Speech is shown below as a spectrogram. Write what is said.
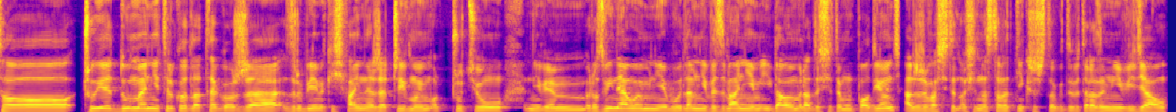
to czuję dumę nie tylko dlatego, że zrobiłem jakieś fajne rzeczy i w moim odczuciu, nie wiem, rozwinęły mnie, były dla mnie wyzwaniem i dałem radę się temu podjąć, ale że właśnie ten 18-letni Krzysztof, gdyby teraz mnie widział,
